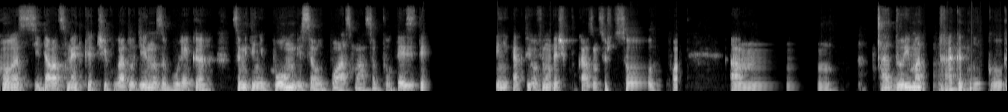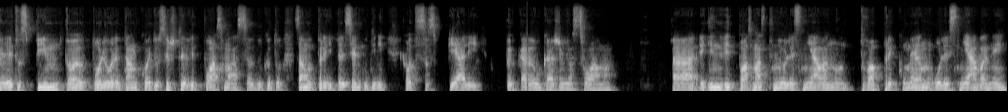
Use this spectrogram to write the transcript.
хора си дават сметка, че когато отидем на заболекар, самите ни пломби са от пластмаса. Протезите ни, както и във филма беше показано, също са от пластмаса а, дори матракът ни, където спим, той е от полиуретан, който също е вид пластмаса, докато само преди 50 години хората са спяли, така да го кажем, на слама. А, един вид пластмасата ни улеснява, но това прекомерно улесняване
